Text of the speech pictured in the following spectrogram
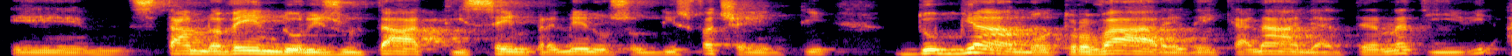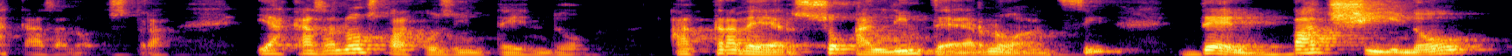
eh, stanno avendo risultati sempre meno soddisfacenti, dobbiamo trovare dei canali alternativi a casa nostra. E a casa nostra cosa intendo? Attraverso, all'interno anzi, del bacino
